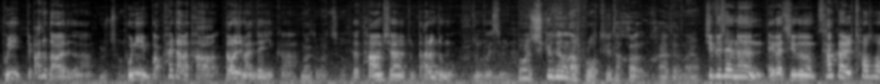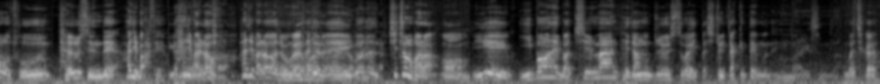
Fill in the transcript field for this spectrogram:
본인이 이제 빠져나와야 되잖아. 그렇죠. 본인이 막 팔다가 다 떨어지면 안 되니까. 그 말도 맞죠. 그래서 다음 시간은 좀 다른 종목으로 좀 보겠습니다. 그럼 식교생은 앞으로 어떻게 다 가, 가야 되나요? 시큐세는 애가 지금 상가를 쳐서 좋은 달려줄 수 있는데 하지 마세요. 이거 하지 말라고 위험하니까. 하지 말라고 하지 어, 거야 사실은. 예, 이거는. 시총을 봐라. 어 이게 이번에 며칠만 대장주일 수가 있다. 시총이 작기 때문에. 음, 알겠습니다. 마칠까요?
